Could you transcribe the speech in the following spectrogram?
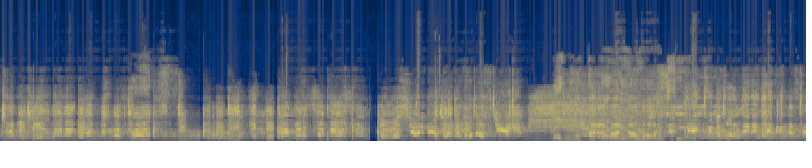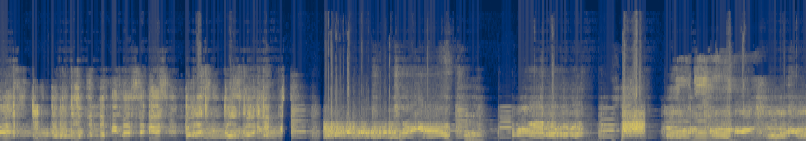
Çünkü ben beni çektim Altında bir Mercedes Onlara benden bahsettik. Bir duman dedi çektim nefes. Altımda bir Mercedes God, out! I'm coming for you!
